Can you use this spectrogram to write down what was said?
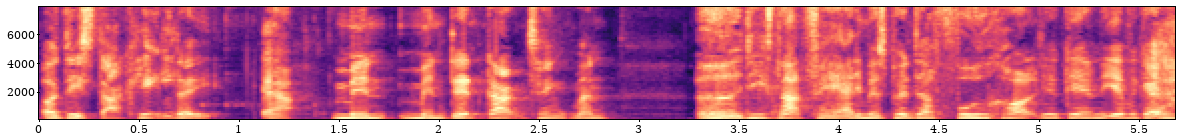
Ja. Og det stak helt af. Ja. Men, men dengang tænkte man, øh, de er ikke snart færdige med at spille, der er fodkold, jeg, gerne, jeg vil, gerne,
